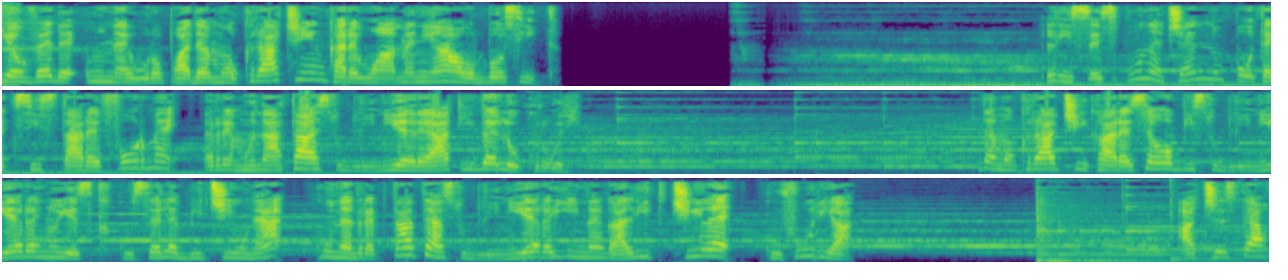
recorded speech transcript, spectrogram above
Eu vede în Europa democrații în care oamenii au obosit. Li se spune ce nu pot exista reforme, rămânata subliniere ati de lucruri. Democrații care se obi subliniere nu iesc cu selebiciunea, cu nedreptatea sublinierei inegalitățile, cu furia. Acestea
